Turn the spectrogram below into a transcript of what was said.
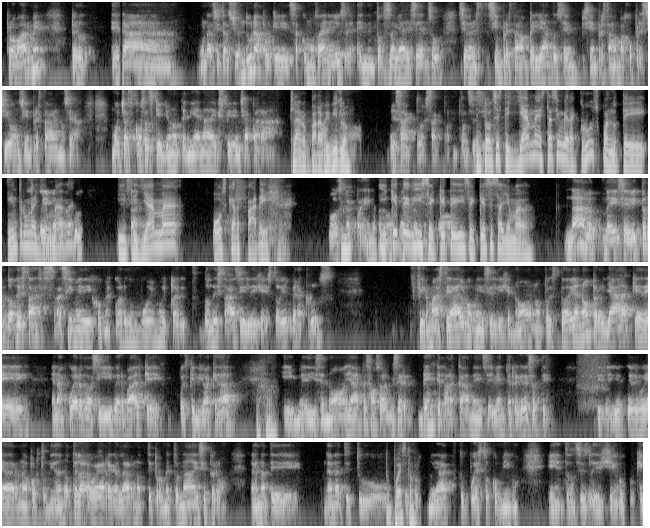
probarme, pero era una situación dura porque, como saben, ellos en entonces había descenso, siempre, estaban peleando, siempre estaban bajo presión, siempre estaban, o sea, muchas cosas que yo no tenía nada de experiencia para... Claro, para, vivirlo. Exacto, exacto. Entonces, entonces te llama, estás en Veracruz cuando te entra una llamada y te llama Oscar Pareja. Oscar Pareja. ¿Y qué te dice? ¿Qué te dice? ¿Qué es esa llamada? Nada, me dice, Víctor, ¿dónde estás? Así me dijo, me acuerdo muy, muy clarito. ¿Dónde estás? Y le dije, estoy en Veracruz. ¿Firmaste algo? Me dice, le dije, no, no, pues todavía no, pero ya quedé en acuerdo así verbal que pues que me iba a quedar. Y me dice, no, ya empezamos a hablar, me dice, vente para acá, me dice, vente, regrésate. Dice, yo te voy a dar una oportunidad, no te la voy a regalar, no te prometo nada, dice, pero gánate, gánate tu, tu puesto. Tu, oportunidad, tu puesto conmigo. Y entonces le dije, ok,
